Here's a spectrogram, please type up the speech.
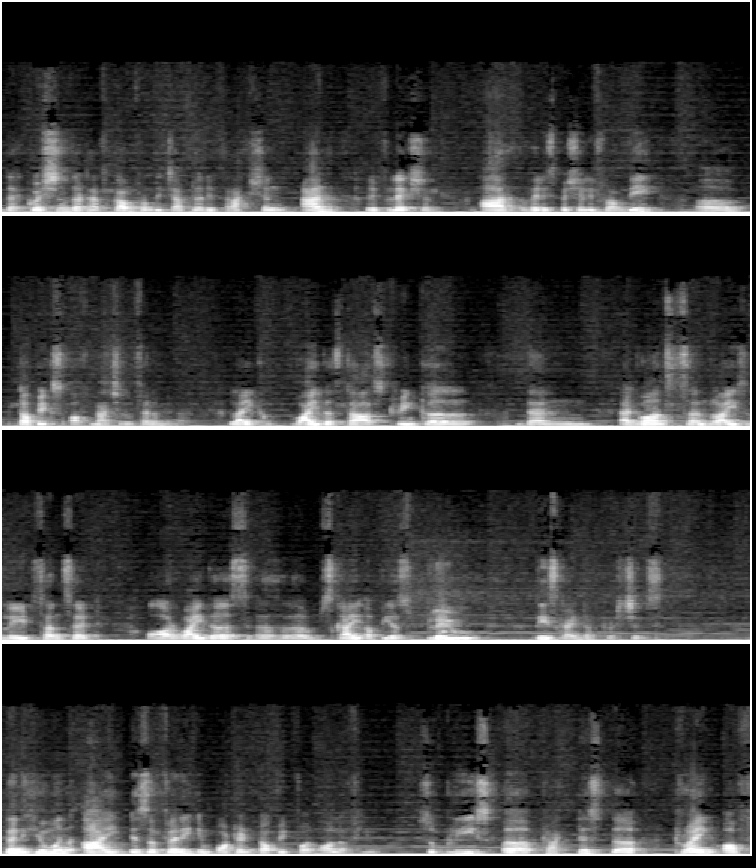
the questions that have come from the chapter refraction and reflection are very specially from the uh, topics of natural phenomena like why the stars twinkle, then advanced sunrise, late sunset, or why the uh, uh, sky appears blue, these kind of questions. Then human eye is a very important topic for all of you. So please uh, practice the drawing of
